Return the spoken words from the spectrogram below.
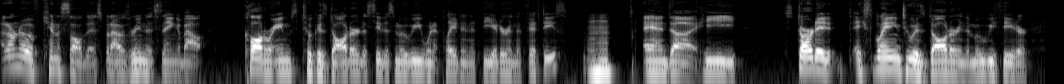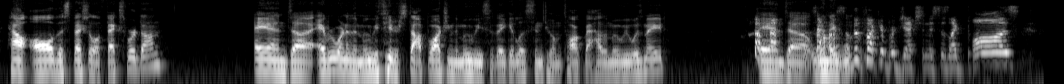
I don't know if Kenneth saw this, but I was reading this thing about Claude Rains took his daughter to see this movie when it played in a theater in the fifties, Mm-hmm. and uh, he started explaining to his daughter in the movie theater how all the special effects were done. And uh, everyone in the movie theater stopped watching the movie so they could listen to him talk about how the movie was made. And uh, when they the fucking projectionist is like pause.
